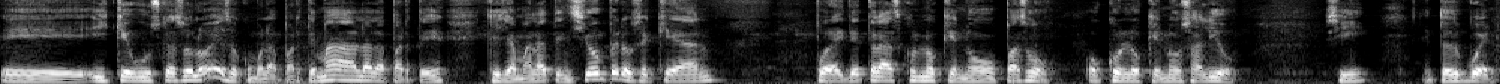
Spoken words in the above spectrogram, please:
eh, y que busca solo eso, como la parte mala, la parte que llama la atención, pero se quedan por ahí detrás con lo que no pasó o con lo que no salió, sí. Entonces, bueno,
